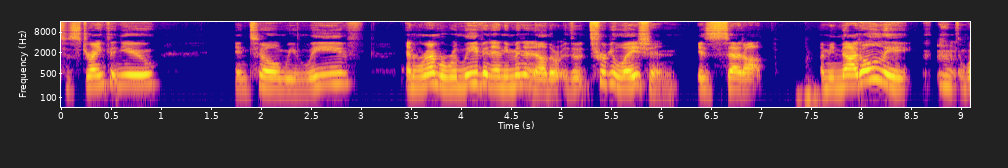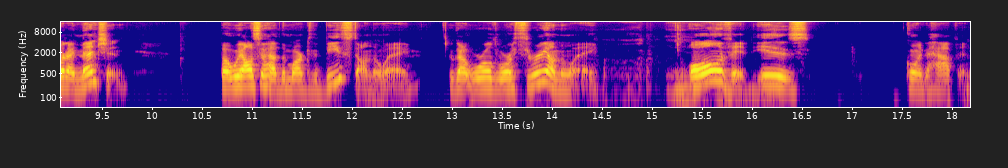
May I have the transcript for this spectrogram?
to strengthen you until we leave. And remember, we're leaving any minute now. The, the tribulation is set up. I mean, not only what I mentioned, but we also have the mark of the beast on the way. We've got World War III on the way. All of it is going to happen.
